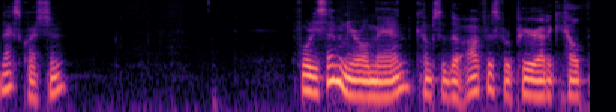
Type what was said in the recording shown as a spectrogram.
Next question. 47 year old man comes to the office for periodic health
